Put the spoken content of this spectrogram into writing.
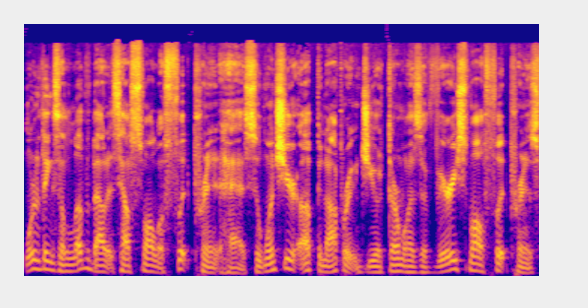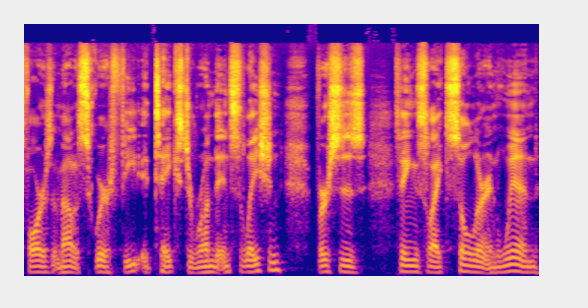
one of the things I love about it is how small a footprint it has. So once you're up and operating, geothermal has a very small footprint as far as the amount of square feet it takes to run the installation versus things like solar and wind.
